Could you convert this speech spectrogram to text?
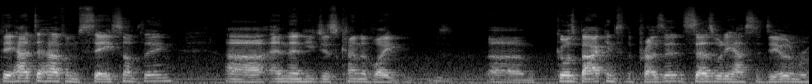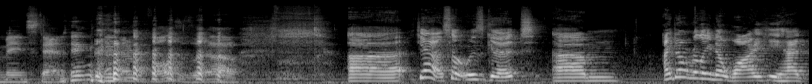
they had to have him say something, uh, and then he just kind of like um, goes back into the present, says what he has to do, and remains standing. he never falls. It's like, oh, Uh, yeah, so it was good. Um, I don't really know why he had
